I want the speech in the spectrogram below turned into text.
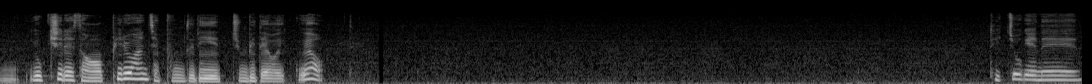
음, 욕실에서 필요한 제품들이 준비되어 있고요. 뒤쪽에는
